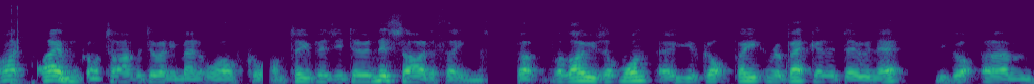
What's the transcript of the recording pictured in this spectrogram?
I, I haven't got time to do any mental health course. I'm too busy doing this side of things. But for those that want to, you've got Pete and Rebecca that are doing it. You've got um,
